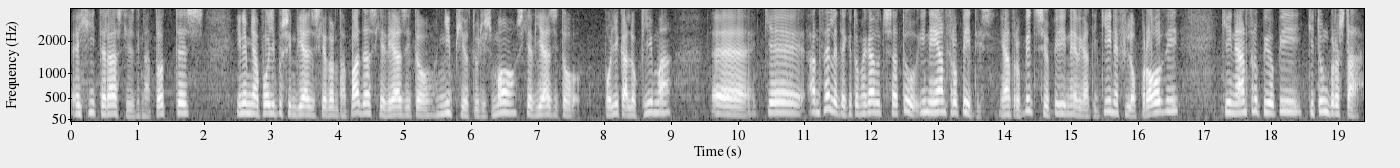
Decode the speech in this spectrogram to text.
έχει τεράστιες δυνατότητες, είναι μια πόλη που συνδυάζει σχεδόν τα πάντα, σχεδιάζει το νήπιο τουρισμό, σχεδιάζει το πολύ καλό κλίμα ε, και αν θέλετε και το μεγάλο της ατού είναι οι άνθρωποι της. Οι άνθρωποι της οι οποίοι είναι εργατικοί, είναι φιλοπρόοδοι και είναι άνθρωποι οι οποίοι κοιτούν μπροστά.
